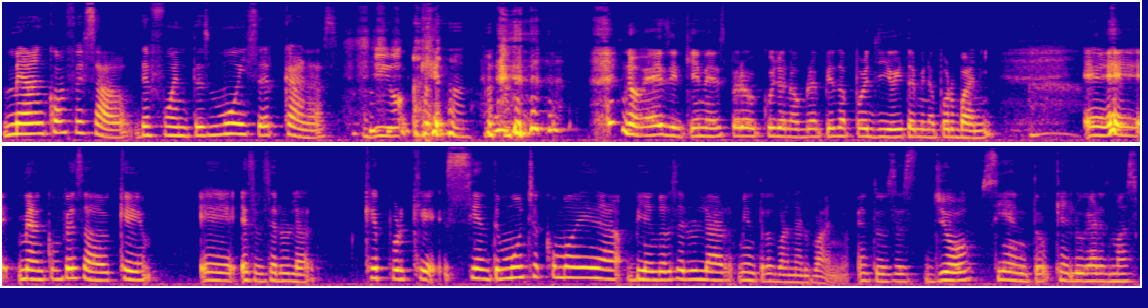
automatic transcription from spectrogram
Me han confesado de fuentes muy cercanas, Gio, no voy a decir quién es, pero cuyo nombre empieza por Gio y termina por Bunny. Eh, me han confesado que eh, es el celular, que porque siente mucha comodidad viendo el celular mientras van al baño. Entonces yo siento que hay lugares más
